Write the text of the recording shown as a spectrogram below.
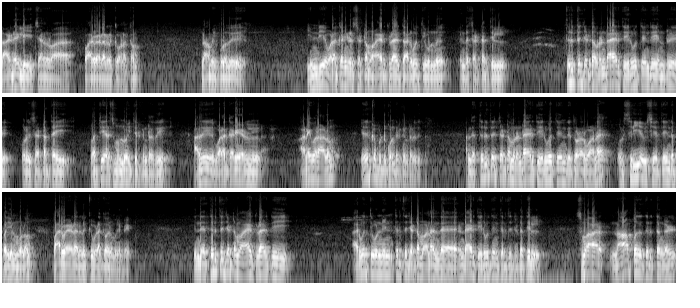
லா daily channel வா பார்வையாளர்களுக்கு வணக்கம். நாம் இப்பொழுது இந்திய வழக்கறிஞர் சட்டம் ஆயிரத்தி தொள்ளாயிரத்தி அறுபத்தி ஒன்று என்ற சட்டத்தில் திருத்தச் சட்டம் ரெண்டாயிரத்தி இருபத்தைந்து என்று ஒரு சட்டத்தை மத்திய அரசு முன்வைத்திருக்கின்றது. அது வழக்கறிஞர்கள் அனைவராலும் எதிர்க்கப்பட்டு கொண்டிருக்கின்றது. அந்த திருத்தச் சட்டம் ரெண்டாயிரத்தி இருபத்தைந்து தொடர்பான ஒரு சிறிய விஷயத்தை இந்த பதிவின் மூலம் பார்வையாளர்களுக்கு விளக்க விரும்புகின்றேன். இந்த திருத்தச் சட்டம் ஆயிரத்தி தொள்ளாயிரத்தி அறுபத்தி ஒன்றின் திருத்தச் சட்டமான இந்த ரெண்டாயிரத்தி இருபத்தைந்து திருத்தச் சட்டத்தில் சுமார் நாற்பது திருத்தங்கள்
